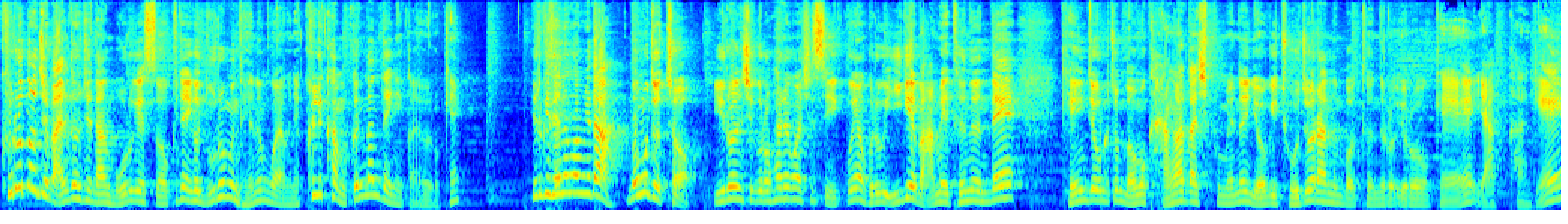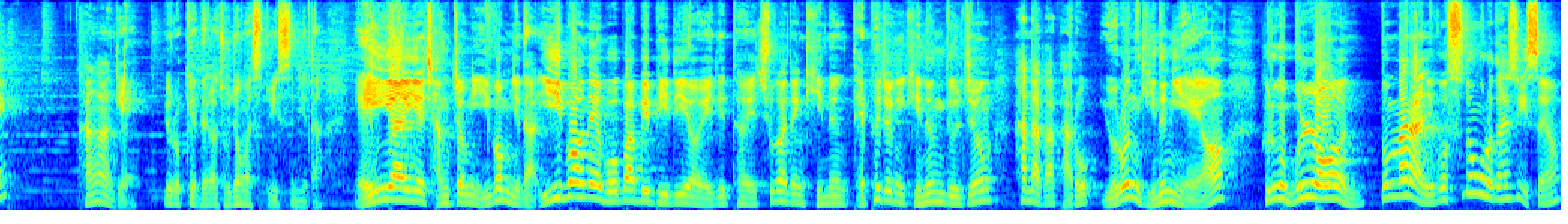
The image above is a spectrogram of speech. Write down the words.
그러든지 말든지 난 모르겠어. 그냥 이거 누르면 되는 거야. 그냥 클릭하면 끝난다니까요, 이렇게. 이렇게 되는 겁니다. 너무 좋죠? 이런 식으로 활용하실 수 있고요. 그리고 이게 마음에 드는데 개인적으로 좀 너무 강하다 싶으면은 여기 조절하는 버튼으로 이렇게 약하게 강하게 이렇게 내가 조정할 수도 있습니다. AI의 장점이 이겁니다. 이번에 모바비 비디오 에디터에 추가된 기능 대표적인 기능들 중 하나가 바로 이런 기능이에요. 그리고 물론 뿐만 아니고 수동으로도 할 수 있어요.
